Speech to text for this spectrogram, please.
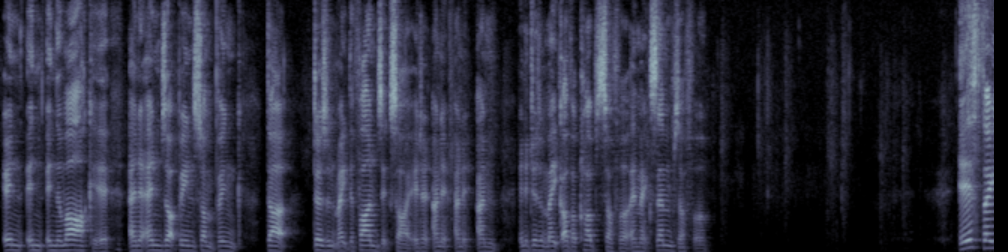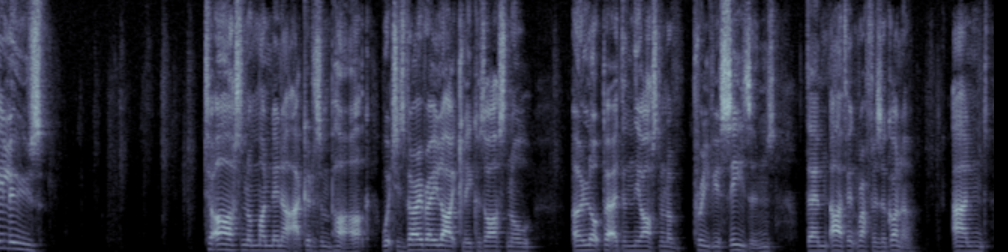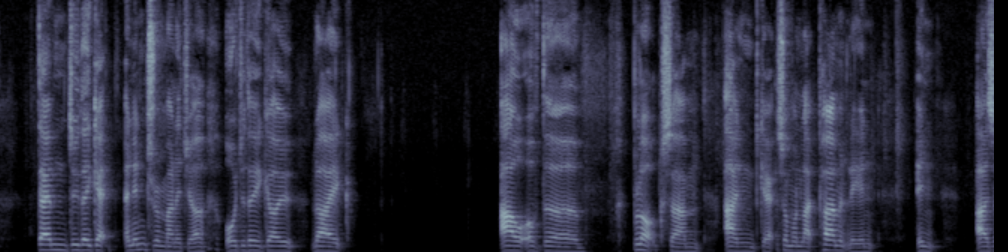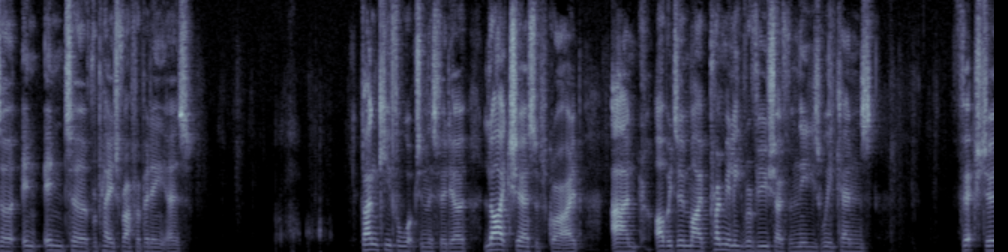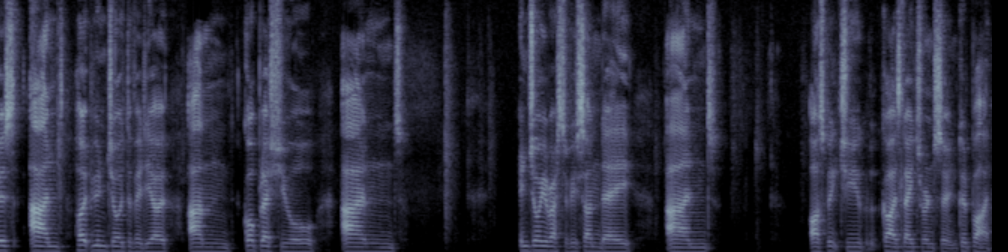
in, in, in the market and it ends up being something that doesn't make the fans excited and, and it and it and, and it doesn't make other clubs suffer, it makes them suffer. If they lose to Arsenal on Monday night at Goodison Park, which is very, very likely because Arsenal are a lot better than the Arsenal of previous seasons, then I think Rafa's a goner. And then do they get an interim manager or do they go like out of the blocks um, and get someone like permanently in in as a in in to replace Rafa Benitez. Thank you for watching this video. Like, share, subscribe, and I'll be doing my Premier League review show from these weekends fixtures and hope you enjoyed the video and God bless you all and enjoy the rest of your Sunday and I'll speak to you guys later and soon. Goodbye.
